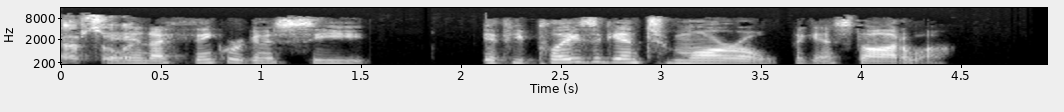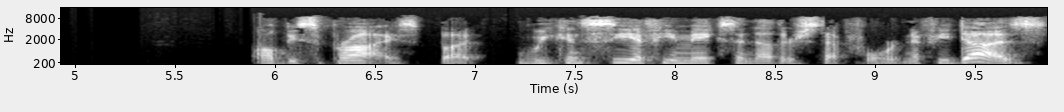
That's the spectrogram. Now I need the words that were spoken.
Absolutely. And I think we're going to see if he plays again tomorrow against Ottawa. I'll be surprised. But we can see if he makes another step forward. And if he does,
